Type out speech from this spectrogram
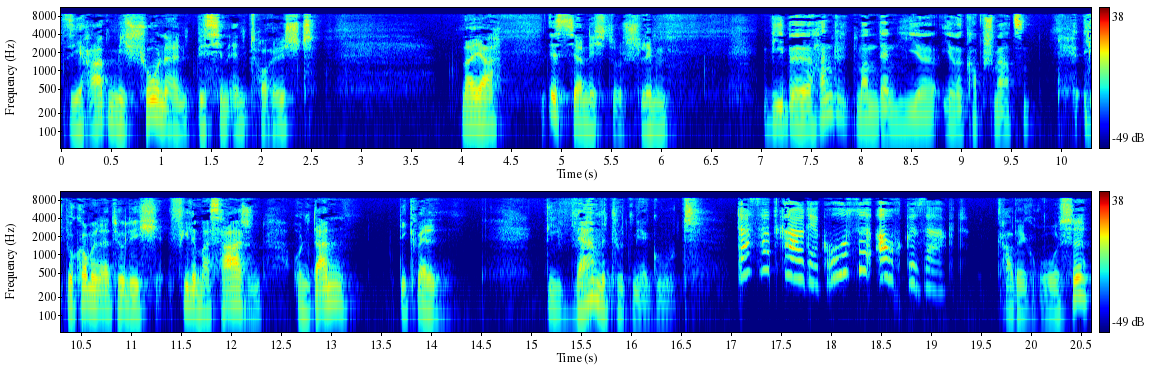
Sie haben mich schon ein bisschen enttäuscht. Naja, ist ja nicht so schlimm. Wie behandelt man denn hier Ihre Kopfschmerzen? Ich bekomme natürlich viele Massagen und dann die Quellen. Die Wärme tut mir gut. Das hat Karl der Große auch gesagt. Karl der Große?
